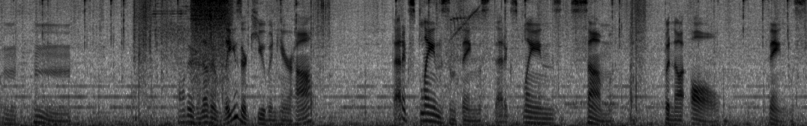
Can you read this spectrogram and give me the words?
Mm-hmm. Oh, there's another laser cube in here, huh? That explains some things. That explains some, but not all, things.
